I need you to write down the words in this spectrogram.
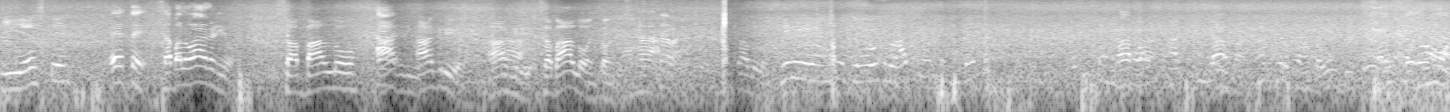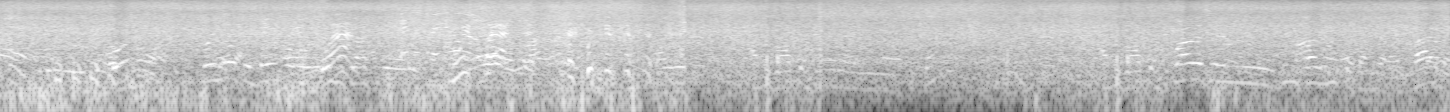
Y este, Este, Sábalo Agrio. sabalo a- Agrio. agrio. Agrio. Sabalo entonces. Ajá. Sabalo. ¿Tiene uno que otro agrio? Muy fuerte. ¿Cuál es el favorito también? El Barbe.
